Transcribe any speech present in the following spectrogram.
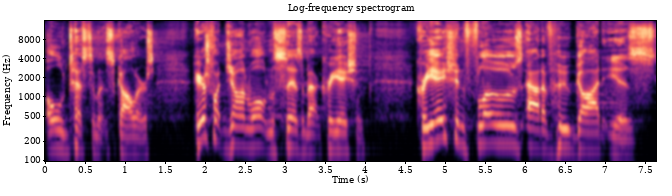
Old Testament scholars. Here's what John Walton says about creation Creation flows out of who God is,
